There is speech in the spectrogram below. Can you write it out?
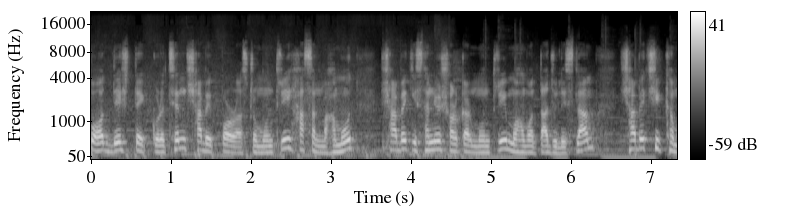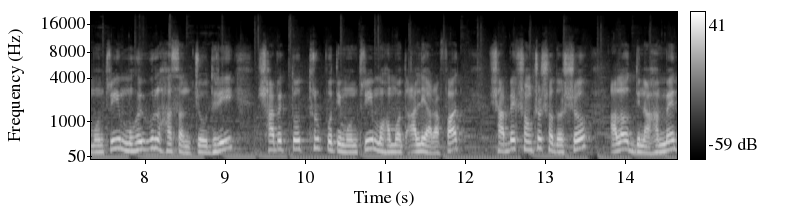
পর দেশ ত্যাগ করেছেন সাবেক পররাষ্ট্রমন্ত্রী হাসান মাহমুদ, সাবেক স্থানীয় সরকার মন্ত্রী মোহাম্মদ তাজুল ইসলাম, সাবেক শিক্ষামন্ত্রী মুহিবুল হাসান চৌধুরী, সাবেক তথ্য প্রতিমন্ত্রী মোহাম্মদ আলী আরাফাত সাবেক সংসদ সদস্য আলাউদ্দিন আহমেদ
